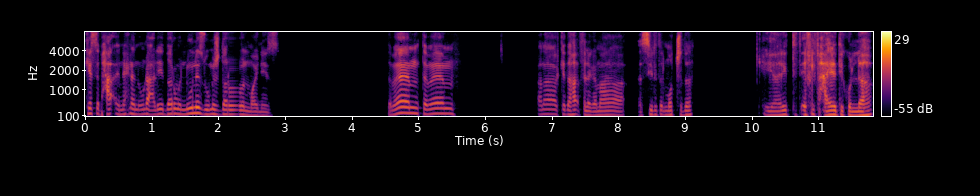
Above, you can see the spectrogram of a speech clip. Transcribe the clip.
كسب حق إن إحنا نقول عليه داروين نونيز ومش داروين مايونيز. تمام، تمام. أنا كده هاقفل يا جماعة سيرة الماتش ده. يا ريت تتقفل في حياتي كلّها.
